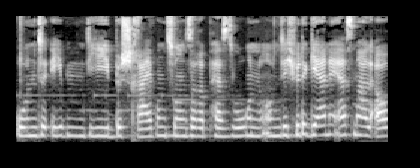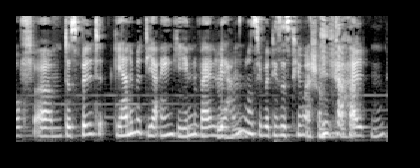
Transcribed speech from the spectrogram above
und eben die Beschreibung zu unserer Person. Und ich würde gerne erstmal auf ähm, das Bild gerne mit dir eingehen, weil wir mhm. haben uns über dieses Thema schon ja. unterhalten.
